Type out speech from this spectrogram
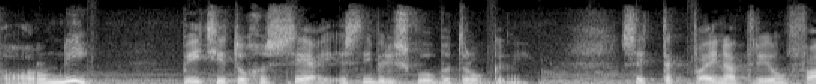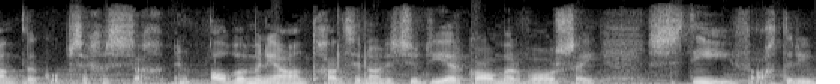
Waarom nie? Betsy het tog gesê hy is nie by die skool betrokke nie. Sy tik byna triomfantelik op sy gesig en album in die hand gaan sy na die studeerkamer waar sy Steve agter die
